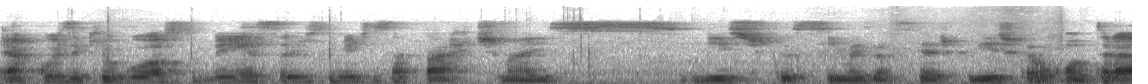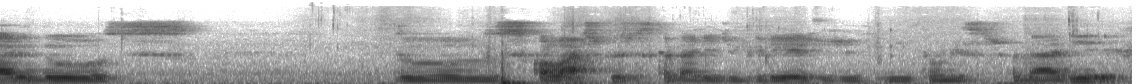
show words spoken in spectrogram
É a coisa que eu gosto bem, essa, justamente essa parte mais mística, assim, mais ascética, mística, ao contrário dos dos escolásticos de escadaria de igreja, de tomistas de escadaria.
